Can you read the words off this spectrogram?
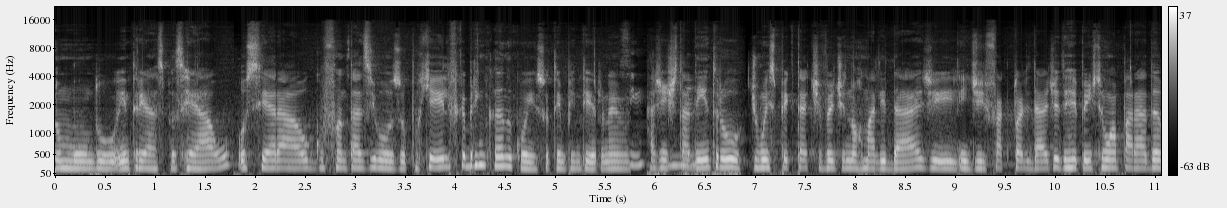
no mundo, entre aspas, real, ou se era algo fantasioso, porque ele fica brincando com isso o tempo inteiro, né? Sim. A gente tá dentro de uma expectativa de normalidade e de factualidade e de repente tem uma parada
